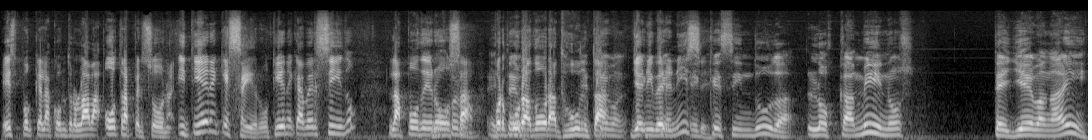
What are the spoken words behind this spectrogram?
es porque la controlaba otra persona. Y tiene que ser, o tiene que haber sido, la poderosa Procuradora adjunta Jenny Berenice. es que sin duda los caminos te llevan ahí.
